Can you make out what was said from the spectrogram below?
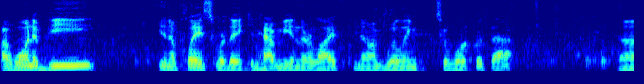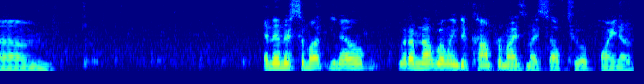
i want to be in a place where they can have me in their life you know i'm willing to work with that um and then there's some oth- you know but i'm not willing to compromise myself to a point of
